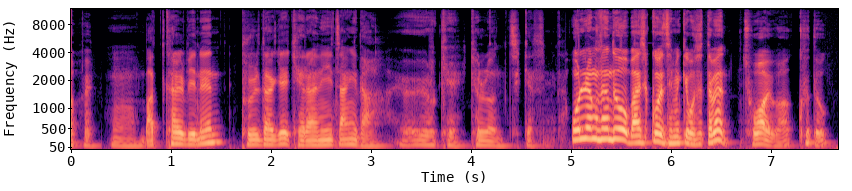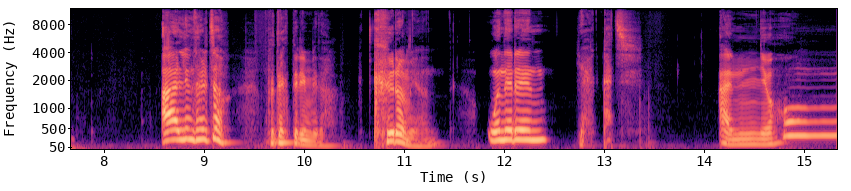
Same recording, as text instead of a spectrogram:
어, 맛칼비는 불닭에 계란이 짱이다. 이렇게 결론 짓겠습니다. 오늘 영상도 맛있고 재밌게 보셨다면 좋아요와 구독, 알림 설정 부탁드립니다. 그러면 오늘은 여기까지. 안녕.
